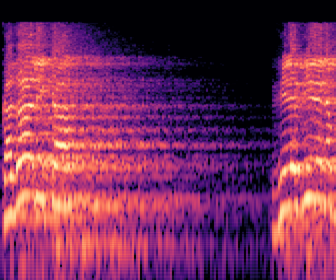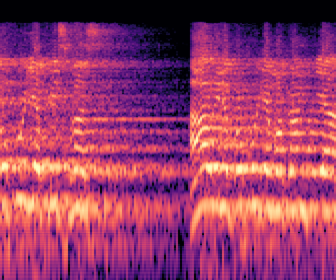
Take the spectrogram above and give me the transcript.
Kadhalika vile vile inapokuja Christmas au inapokuja mwaka mpya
